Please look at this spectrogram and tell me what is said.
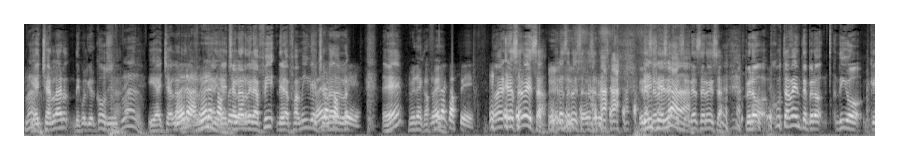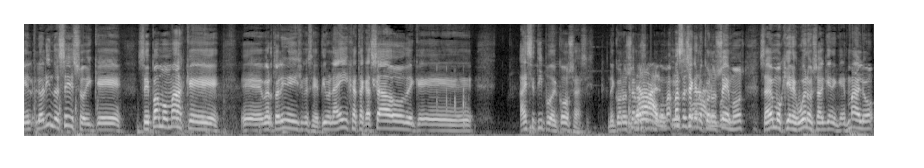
claro. y a charlar de cualquier cosa. Sí, claro. Y a charlar, No era- de, la no y a café. charlar de la, fi- de la familia, No a era charlar de la- café, ¿Eh? No era no café. era café. No, era cerveza, era cerveza, era cerveza. Era cerveza, era cerveza. Pero justamente, pero digo, que lo lindo es eso y que sepamos más que eh, Bertolini, yo qué sé, tiene una hija, está casado, de que a ese tipo de cosas, de conocernos un poco más, más allá que nos conocemos, sabemos quién es bueno, sabemos quién es malo,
